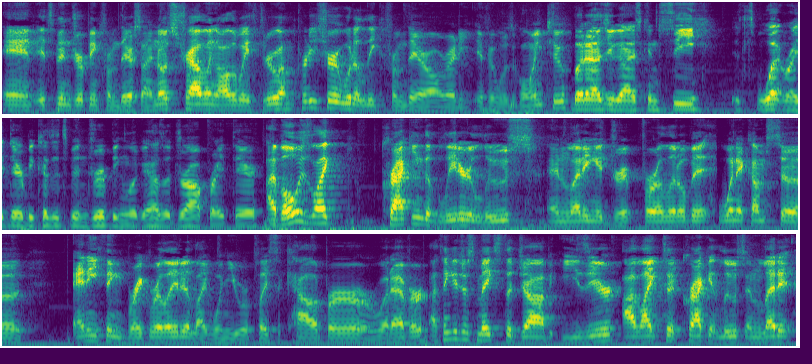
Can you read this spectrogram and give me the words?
and it's been dripping from there. So I know it's traveling all the way through. I'm pretty sure it would have leaked from there already if it was going to. But as you guys can see, it's wet right there because it's been dripping. Look, it has a drop right there. I've always liked cracking the bleeder loose and letting it drip for a little bit when it comes to anything brake related like when you replace a caliper or whatever i think it just makes the job easier i like to crack it loose and let it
